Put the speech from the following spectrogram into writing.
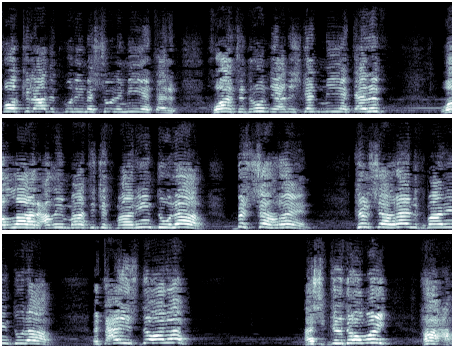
فوق كل هذا تقول يمشون مية ألف. إخوان تدرون يعني إيش قد مية ألف؟ والله العظيم ما تجي 80 دولار بالشهرين. كل شهرين 80 دولار. تعيش دولة؟ أشق دومي؟ ها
